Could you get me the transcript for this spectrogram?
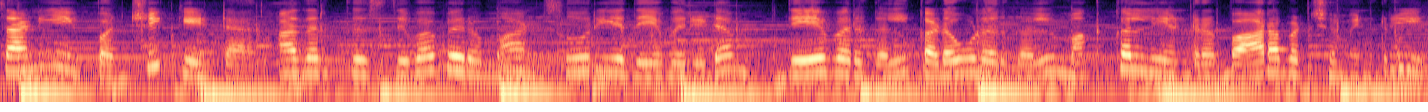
சனியை பற்றி கேட்டார். அதற்கு சிவபெருமான் சூரிய தேவரிடம் தேவர்கள் கடவுளர்கள் மக்கள் என்ற பாரபட்சமின்றி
